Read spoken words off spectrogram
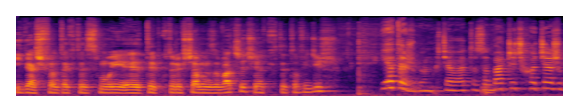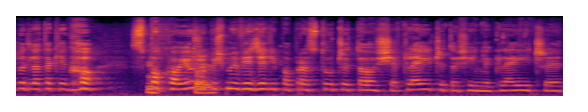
Iga Świątek to jest mój e, typ, który chciałbym zobaczyć. Jak ty to widzisz? Ja też bym chciała to zobaczyć, chociażby dla takiego spokoju, tak. żebyśmy wiedzieli po prostu, czy to się klei, czy to się nie klei, czy, e,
